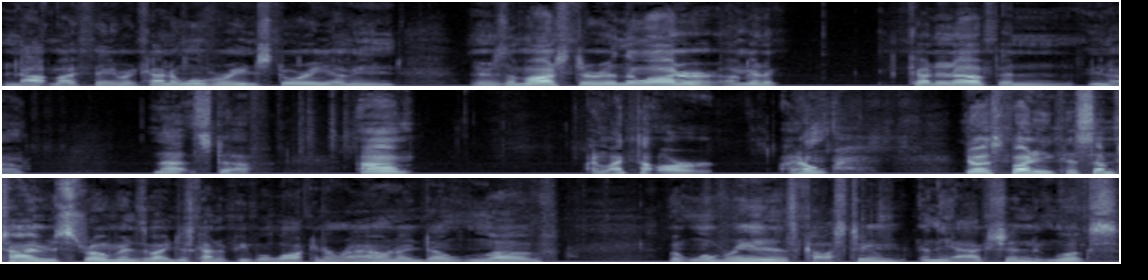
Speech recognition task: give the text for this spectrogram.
not my favorite kind of Wolverine story. I mean, there's a monster in the water. I'm gonna cut it up and you know that stuff. Um, I like the art. I don't. You know, it's funny because sometimes Stroman's like just kind of people walking around I don't love. But Wolverine in his costume and the action looks,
